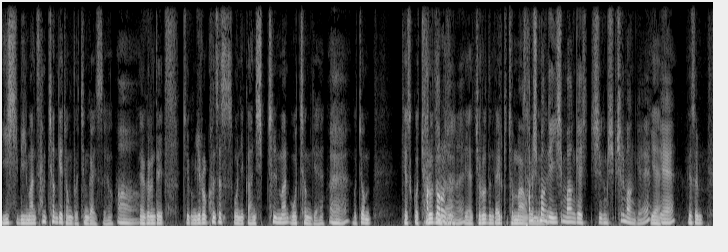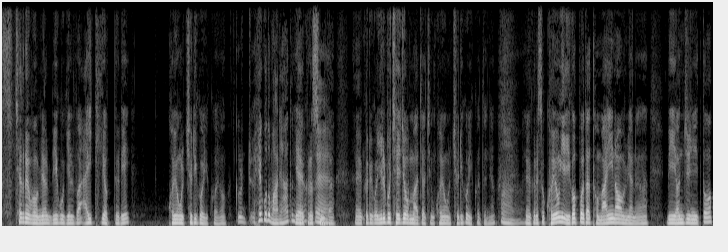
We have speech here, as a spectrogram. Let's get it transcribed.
22만 3천 개 정도 증가했어요. 아. 예, 그런데 지금 1월 컨센서스 보니까 한 17만 5천 개. 예. 뭐좀 계속 그 줄어든다. 예, 줄어든다 이렇게 전망하고 30만 있는데. 개, 20만 개, 지금 17만 개. 예. 예. 그래서 최근에 보면 미국 일부 IT 기업들이 고용을 줄이고 있고요. 그 해고도 많이 하던데요. 예, 그렇습니다. 예. 예 그리고 일부 제조업마저 지금 고용을 줄이고 있거든요. 어. 예, 그래서 고용이 이것보다 더 많이 나오면은 미 연준이 또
